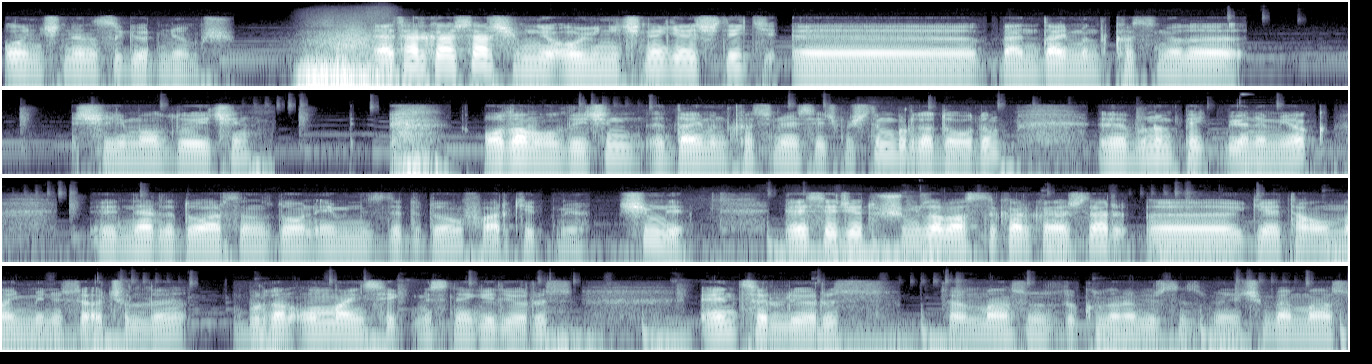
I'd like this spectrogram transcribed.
Oyun içinde nasıl görünüyormuş. Evet arkadaşlar şimdi oyun içine geçtik. Ee, ben Diamond Casino'da şeyim olduğu için odam olduğu için Diamond Casino'yu seçmiştim. Burada doğdum. Ee, bunun pek bir önemi yok. Ee, nerede doğarsanız doğun, evinizde de doğun fark etmiyor. Şimdi ESC tuşumuza bastık arkadaşlar. Ee, GTA Online menüsü açıldı. Buradan online sekmesine geliyoruz. Enter'lıyoruz. Tabii mouse'unuzu da kullanabilirsiniz bunun için. Ben mouse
